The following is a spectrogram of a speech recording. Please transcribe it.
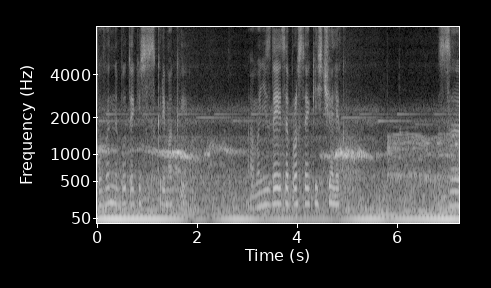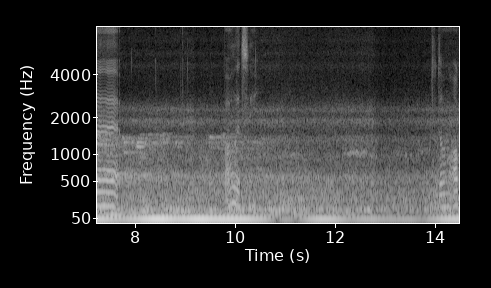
повинні бути якісь скрімаки. А мені здається, просто якийсь челік з палицею. Додому ок.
